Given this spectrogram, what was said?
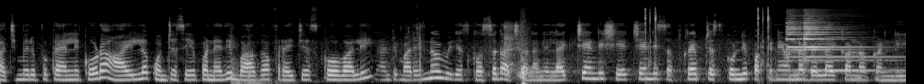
పచ్చిమిరపకాయలని కూడా ఆయిల్లో కొంచెం సేపు అనేది బాగా ఫ్రై చేసుకోవాలి. ఇలాంటి మరెన్నో వీడియోస్ కోసం ఆ ఛానల్ని లైక్ చేయండి షేర్ చేయండి సబ్స్క్రైబ్ చేసుకోండి పక్కనే ఉన్న బెల్ ఐకాన్ నొక్కండి.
